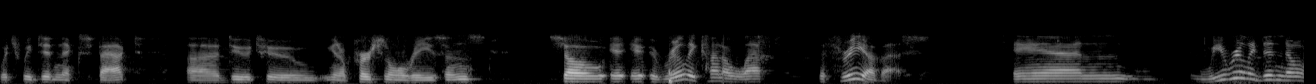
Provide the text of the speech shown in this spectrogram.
which we didn't expect uh, due to you know personal reasons. So it, it really kind of left the three of us, and we really didn't know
